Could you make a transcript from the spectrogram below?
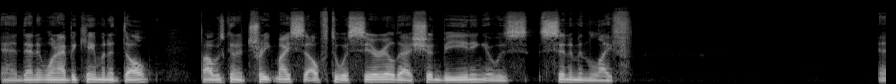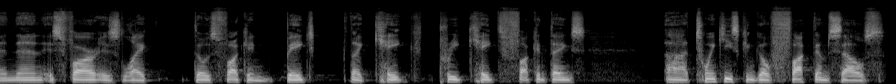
and then when I became an adult, if I was going to treat myself to a cereal that I shouldn't be eating, it was cinnamon life. And then as far as like those fucking baked like cake pre-caked fucking things, uh, Twinkies can go fuck themselves.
